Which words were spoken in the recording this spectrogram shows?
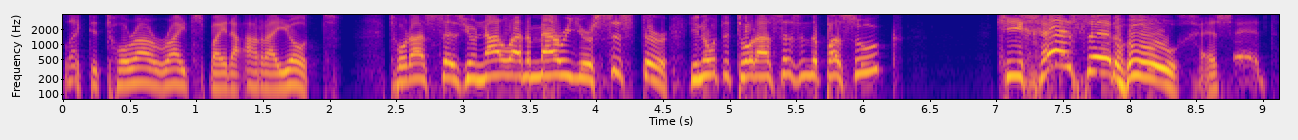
Like the Torah writes by the Arayot. Torah says you're not allowed to marry your sister. You know what the Torah says in the Pasuk? Ki chesed hu. Chesed.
